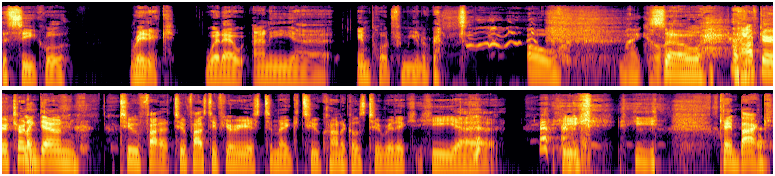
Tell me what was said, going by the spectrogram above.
the sequel Riddick without any uh, input from Universal. Oh my god! So after turning like- down two fa- too fast too furious to make two Chronicles two Riddick, he uh, he he came back.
